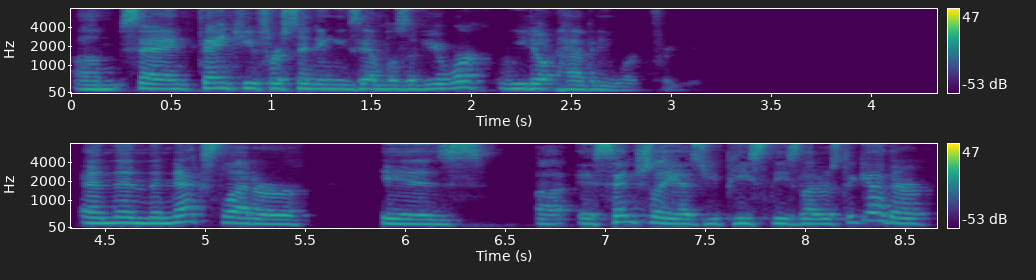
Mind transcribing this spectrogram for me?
um, saying, Thank you for sending examples of your work. We don't have any work for you. And then the next letter is uh, essentially, as you piece these letters together,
